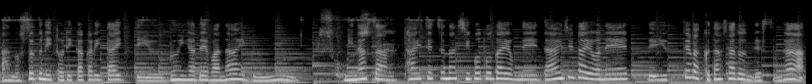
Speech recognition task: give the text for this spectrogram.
あのすぐに取り掛かりたいっていう分野ではない分、ね。皆さん大切な仕事だよね大事だよねって言ってはくださるんですが、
